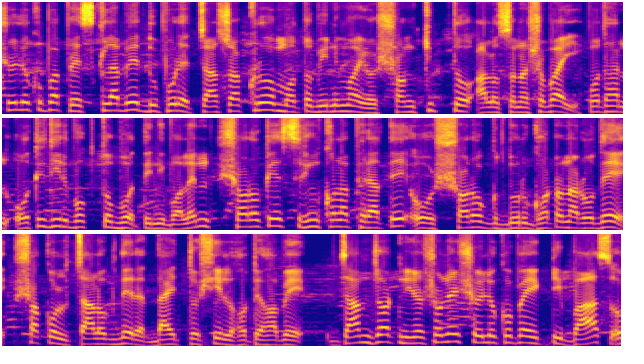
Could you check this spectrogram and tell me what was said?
Shailkupa press ক্লাবে দুপুরে চা চক্র মত বিনিময় ও সংক্ষিপ্ত আলোচনা সভায় প্রধান অতিথির বক্তব্য তিনি বলেন সড়কে শৃঙ্খলা ফেরাতে ও সড়ক দুর্ঘটনা রোধে সকল চালকদের দায়িত্বশীল হতে হবে। যানজট নিরসনে শৈলকুপায় একটি বাস ও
